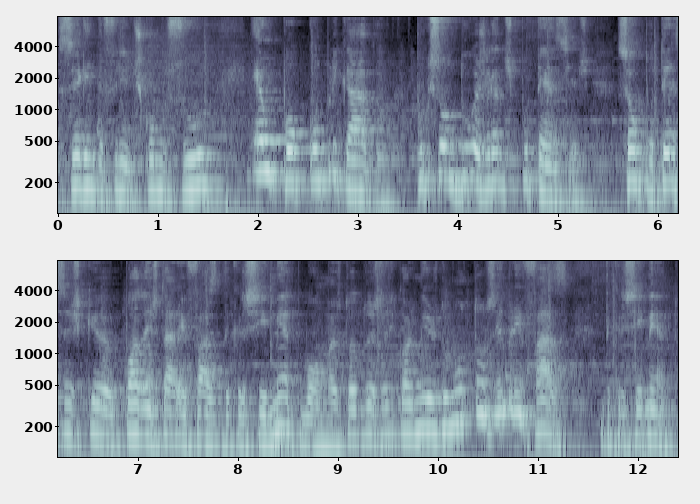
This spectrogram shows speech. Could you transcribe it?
serem definidos como Sul é um pouco complicado porque são duas grandes potências. São potências que podem estar em fase de crescimento, bom, mas todas as economias do mundo estão sempre em fase de crescimento.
